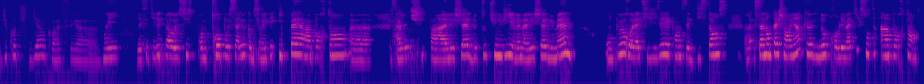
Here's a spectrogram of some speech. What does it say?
du quotidien, quoi. C'est euh, oui. Il y a cette idée de ne pas aussi se prendre trop au sérieux, comme si on était hyper important euh, à l'échelle de toute une vie et même à l'échelle humaine. On peut relativiser et prendre cette distance. Ça n'empêche en rien que nos problématiques sont importantes,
